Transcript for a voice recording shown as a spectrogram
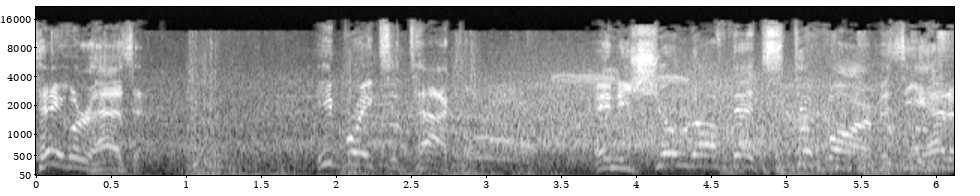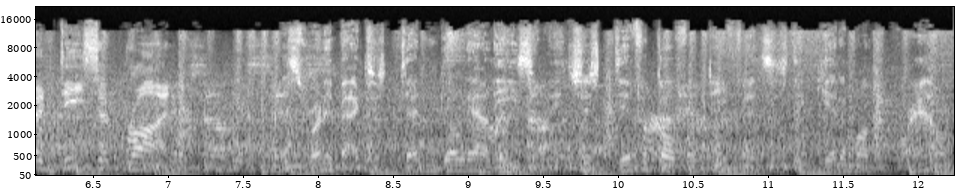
Taylor has it. He breaks a tackle. And he showed off that stiff arm as he had a decent run. This running back just doesn't go down easily. It's just difficult for defenses to get him on the ground.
